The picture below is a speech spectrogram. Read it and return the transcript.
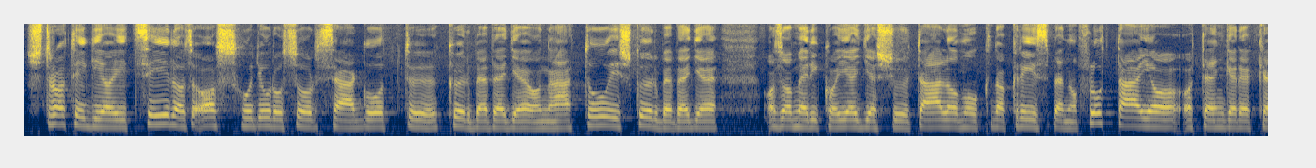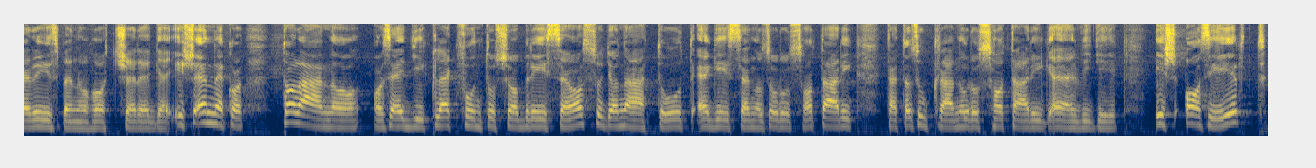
stratégiai cél az az, hogy Oroszországot körbevegye a NATO, és körbevegye az amerikai Egyesült Államoknak részben a flottája, a tengereken, részben a hadserege. És ennek a talán az egyik legfontosabb része az, hogy a NATO-t egészen az orosz határig, tehát az ukrán-orosz határig elvigyék. És azért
